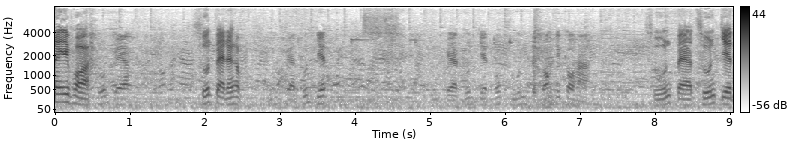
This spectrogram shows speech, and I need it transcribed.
ในอยอีพอศูนย์แปดศูนย์แปดนะครับศูนย์แปดศูนย์เจ็ดศูนย์แปดศูนย์เจ็ดหกศูนย์สองเจ็ดเก้าห้าศูนย์แปดศูนย์เจ็ด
